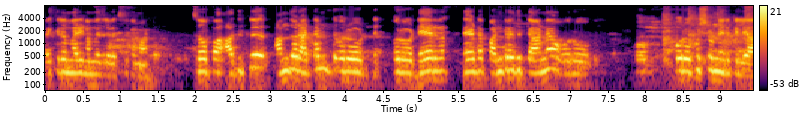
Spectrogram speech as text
வைக்கிற மாதிரி நம்ம இதில் வச்சிருக்க மாட்டோம். ஸோ இப்போ அதுக்கு அந்த ஒரு அட்டெம்ட் ஒரு ஒரு டேர் டேட்டை பண்ணுறதுக்கான ஒரு ஒரு புஷ் ஒன்று இருக்கு இல்லையா?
